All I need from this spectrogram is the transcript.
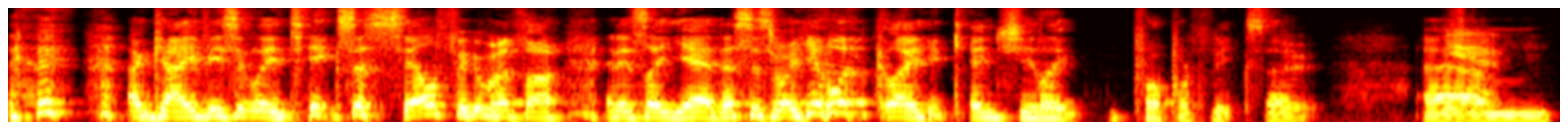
a guy basically takes a selfie with her, and it's like, yeah, this is what you look like, and she like proper freaks out. Yeah. Um,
